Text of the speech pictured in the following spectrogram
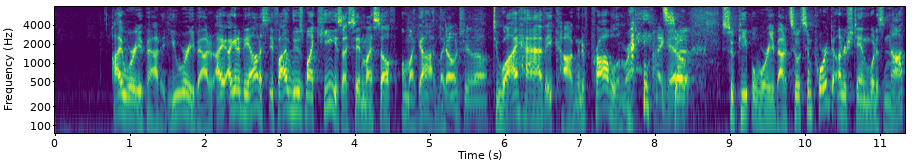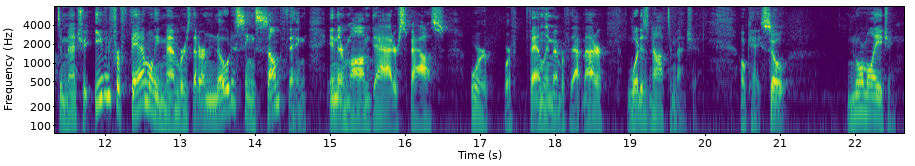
I worry about it. You worry about it. I, I got to be honest. If I lose my keys, I say to myself, "Oh my God!" Like, don't you though? Do I have a cognitive problem? Right? I get so, it. So people worry about it. So it's important to understand what is not dementia, even for family members that are noticing something in their mom, dad, or spouse, or or family member for that matter. What is not dementia? Okay, so normal aging.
